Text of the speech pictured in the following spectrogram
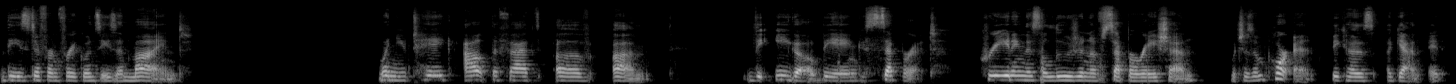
these different frequencies in mind, when you take out the fact of um, the ego being separate, creating this illusion of separation, which is important because, again, it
